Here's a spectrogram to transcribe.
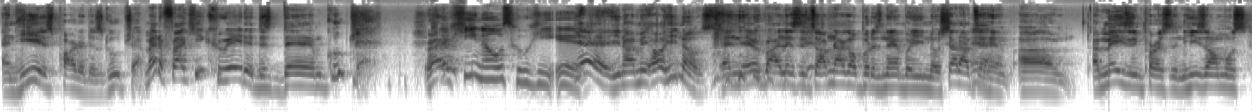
And he is part of this group chat. Matter of fact, he created this damn group chat. Right? So he knows who he is. Yeah, you know what I mean? Oh, he knows. And everybody listens to I'm not gonna put his name, but he knows. Shout out to him. Um, amazing person. He's almost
